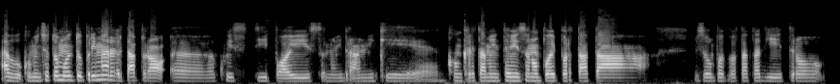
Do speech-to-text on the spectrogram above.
Avevo cominciato molto prima in realtà, però eh, questi poi sono i brani che concretamente mi sono poi portata, sono poi portata dietro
